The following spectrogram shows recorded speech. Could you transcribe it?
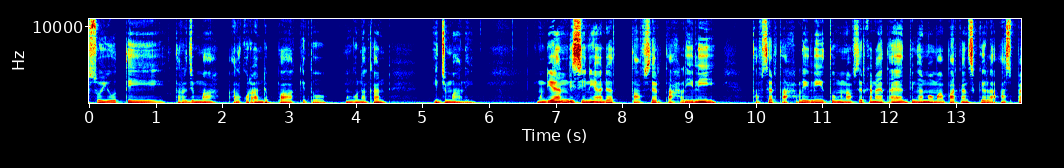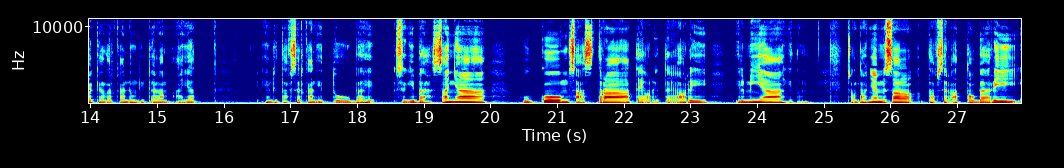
Suyuti terjemah Al-Quran Depak itu menggunakan ijmali. Kemudian di sini ada tafsir tahlili. Tafsir tahlili itu menafsirkan ayat-ayat dengan memaparkan segala aspek yang terkandung di dalam ayat yang ditafsirkan itu baik segi bahasanya, hukum, sastra, teori-teori ilmiah gitu. Contohnya misal tafsir At-Tabari,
